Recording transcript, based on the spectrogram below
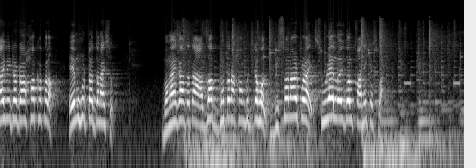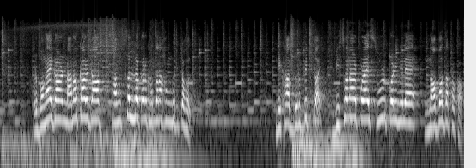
টাইমিটৰ দৰ্শকসকলক এই মুহূৰ্তত জনাইছোঁ। বঙাইগাঁৱত এটা আজব ঘটনা সংঘটিত হ'ল। বিচনাৰ পৰাই চোৰে লৈ গ'ল পানী কেঁচুৱা আৰু বঙাইগাঁৱৰ নানকাৰ গাঁৱত চাঞ্চল্যকৰ ঘটনা সংঘটিত হ'ল। নিশা দুৰ্বৃত্তই বিচনাৰ পৰাই চুৰ কৰি নিলে নৱজাতকক।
